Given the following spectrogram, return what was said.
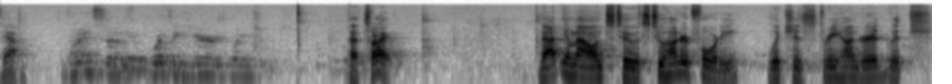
Yeah, Mine says worth a year's wages. that's right. That amounts to, it's 240, which is 300, which,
